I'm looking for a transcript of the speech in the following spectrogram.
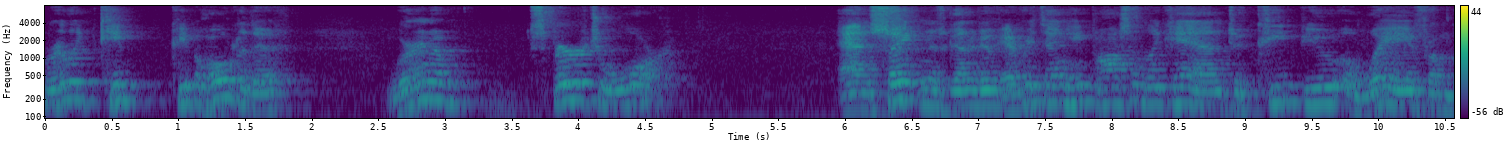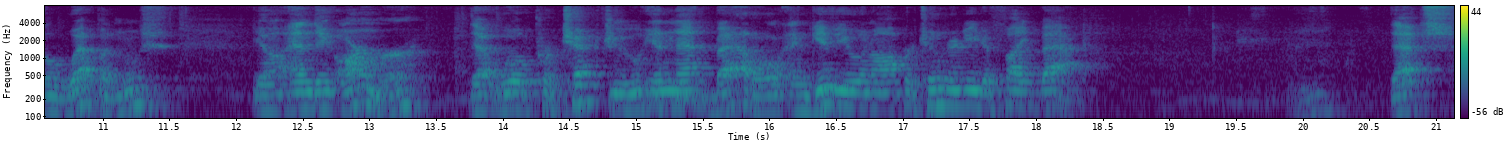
really keep keep a hold of this. We're in a spiritual war. And Satan is going to do everything he possibly can to keep you away from the weapons, you know, and the armor that will protect you in that battle and give you an opportunity to fight back. That's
